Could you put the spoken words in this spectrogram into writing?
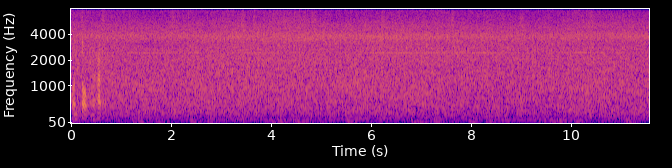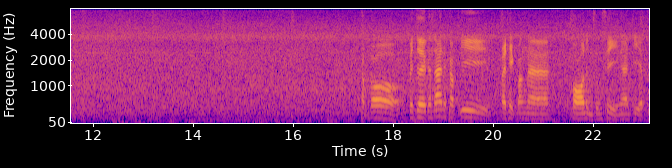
ฝนตกนะครับ ครับก็ไปเจอกันได้นะครับที่ไปเทคบางนาคอ104 งาน TFT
